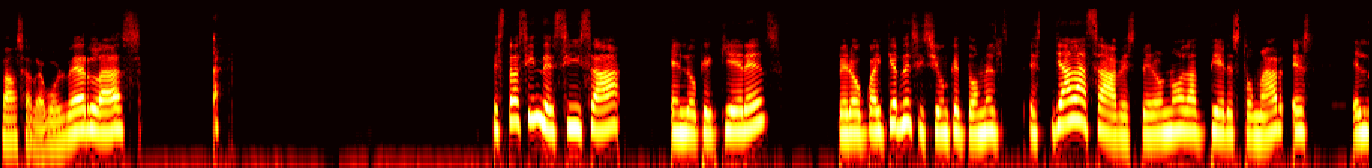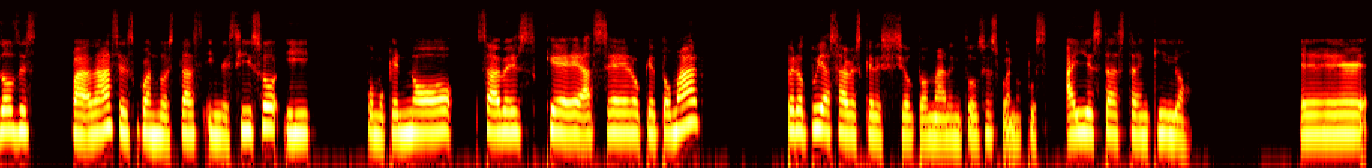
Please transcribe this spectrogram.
Vamos a revolverlas. Estás indecisa en lo que quieres, pero cualquier decisión que tomes, ya la sabes, pero no la quieres tomar. Es el dos de espadas, es cuando estás indeciso y como que no sabes qué hacer o qué tomar, pero tú ya sabes qué decisión tomar. Entonces, bueno, pues ahí estás tranquilo. Eh,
